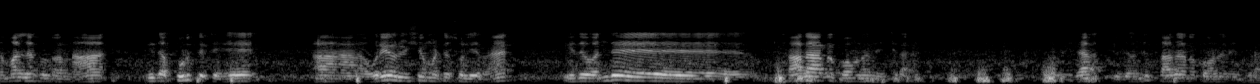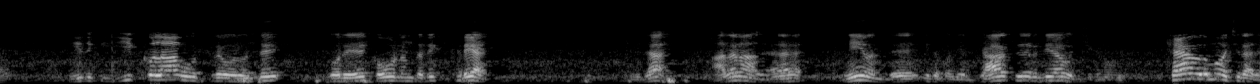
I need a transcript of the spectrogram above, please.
நம்மால் என்ன சொல்றாருன்னா இத கொடுத்துட்டு ஆஹ் ஒரே ஒரு விஷயம் மட்டும் சொல்லிடுறேன். இது வந்து சாதாரண கோவணம் நினைச்சுறாரு புரியுதா இது வந்து சாதாரண கோவணம் இதுக்கு ஈக்குவலா ஒரு வந்து ஒரு கோவணம்ன்றது கிடையாது. இதா அதனால நீ வந்து இத கொஞ்சம் ஜாக்கிரதையா வச்சுக்கணும். கேவலமா வச்சிடாத.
